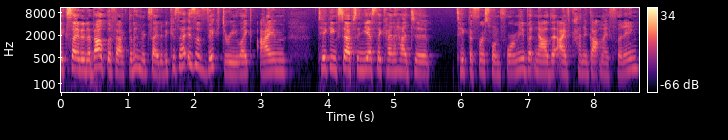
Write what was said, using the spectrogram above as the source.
excited about the fact that i'm excited because that is a victory. Like i'm taking steps and yes they kind of had to take the first one for me but now that i've kind of got my footing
